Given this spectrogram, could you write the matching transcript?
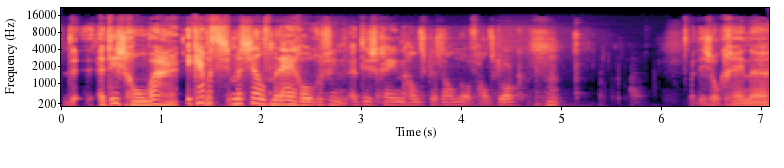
de- het is gewoon waar. Ik heb het mezelf met eigen ogen gezien. Het is geen Hans Casander of Hans Klok. Het is ook geen... eh,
